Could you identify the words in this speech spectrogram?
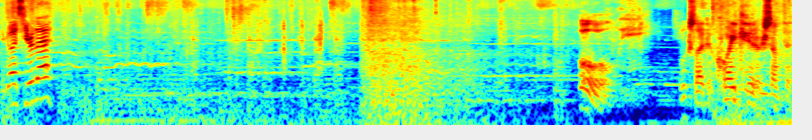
You guys hear that? Holy. Looks like a quake hit or something.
